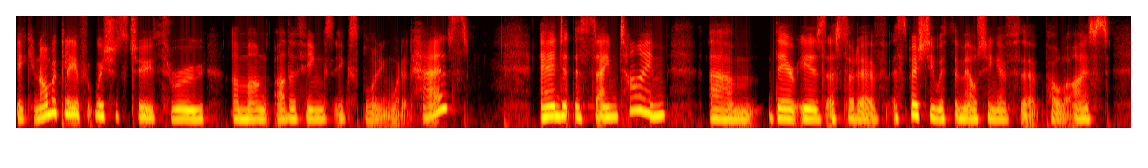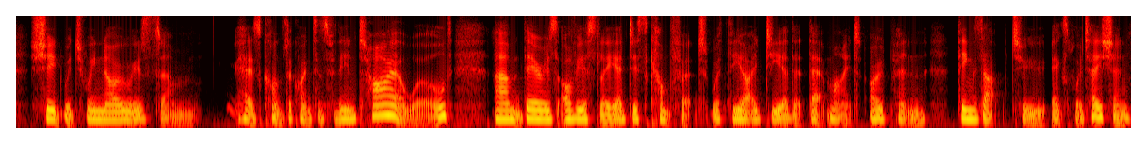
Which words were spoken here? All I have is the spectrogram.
economically if it wishes to through, among other things, exploiting what it has, and at the same time. Um, there is a sort of, especially with the melting of the polar ice sheet, which we know is um, has consequences for the entire world, um, there is obviously a discomfort with the idea that that might open things up to exploitation.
